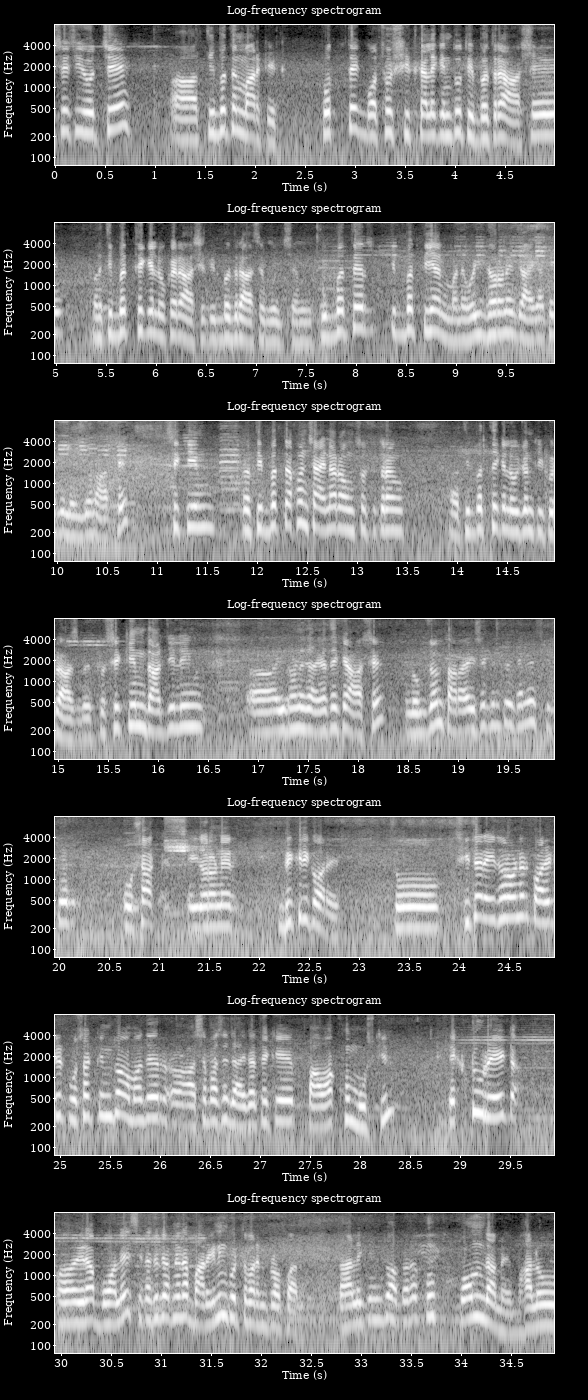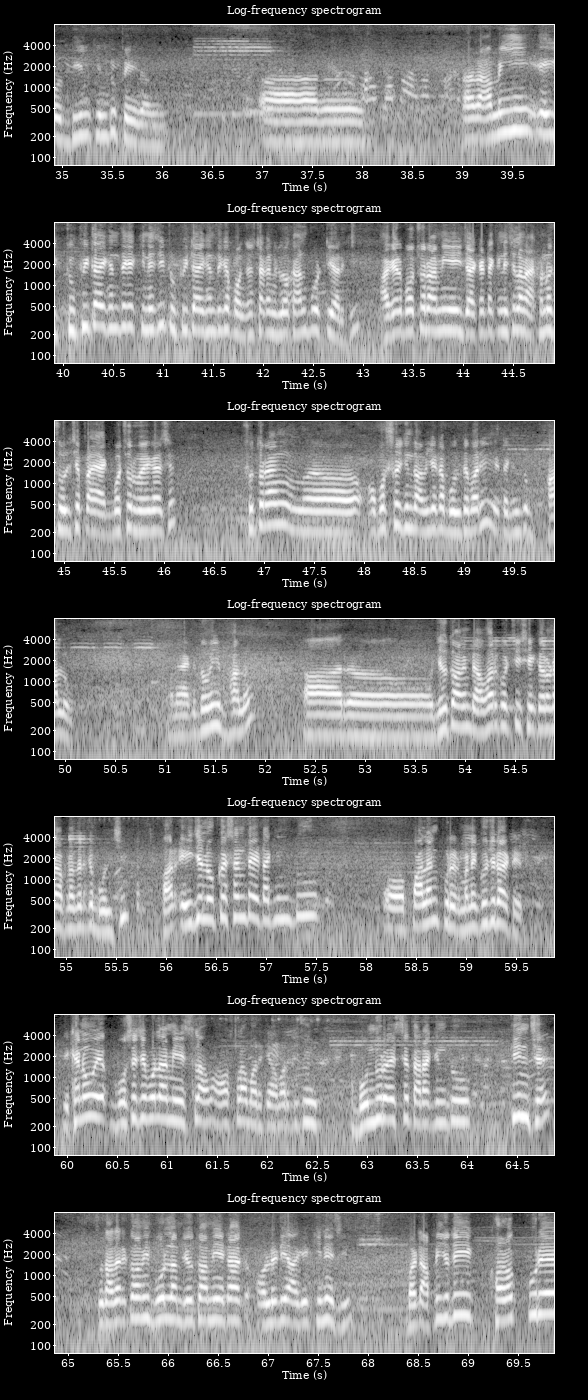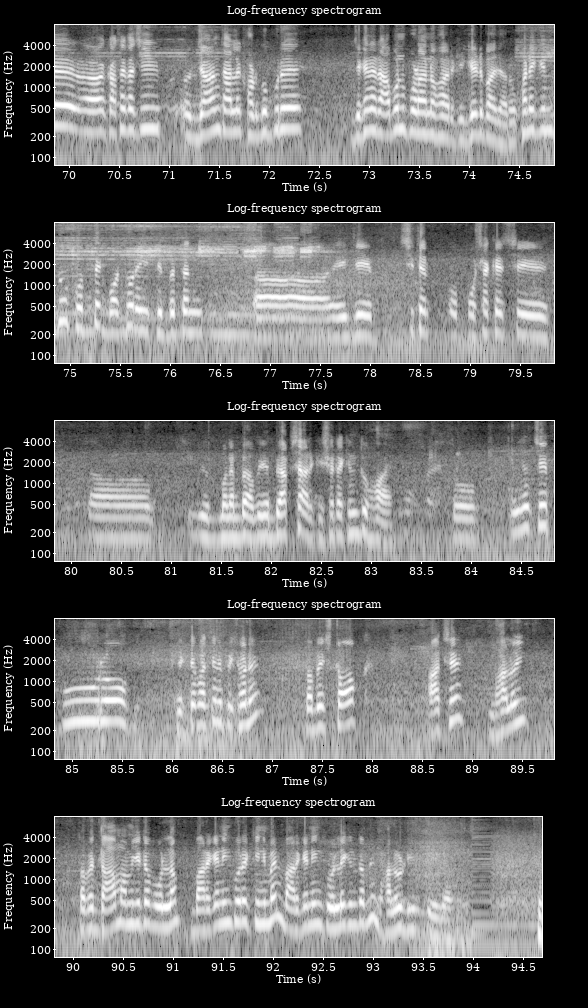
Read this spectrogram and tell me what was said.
এসেছি হচ্ছে তিব্বতের মার্কেট। প্রত্যেক বছর শীতকালে কিন্তু তিব্বতরা আসে মানে তিব্বত থেকে লোকেরা আসে, তিব্বতরা আসে বলছি আমি। তিব্বতের তিব্বতিয়ান মানে ওই ধরনের জায়গা থেকে লোকজন আসে। সিকিম তিব্বত এখন চায়নার অংশ, সুতরাং তিব্বত থেকে লোকজন কী করে আসবে? তো সিকিম, দার্জিলিং এই ধরনের জায়গা থেকে আসে লোকজন, তারা এসে কিন্তু এখানে শীতের পোশাক, এই ধরনের বিক্রি করে। তো শীতের এই ধরনের কোয়ালিটির পোশাক কিন্তু আমাদের আশেপাশে জায়গা থেকে পাওয়া খুব মুশকিল। একটু রেট এরা বলে, সেটা যদি আপনারা বার্গেনিং করতে পারেন প্রপার তাহলে কিন্তু আপনারা খুব কম দামে ভালো ডিল কিন্তু পেয়ে যাবেন। আর আর আমি এই টুপিটা এখান থেকে কিনেছি, টুপিটা এখান থেকে পঞ্চাশ টাকা নিল কানপট্টি আর কি। আগের বছর আমি এই জ্যাকেটটা কিনেছিলাম এখনও চলছে প্রায় এক বছর হয়ে গেছে। সুতরাং অবশ্যই কিন্তু আমি যেটা বলতে পারি, এটা কিন্তু ভালো। মানে একদমই ভালো। আর যেহেতু আমি ব্যবহার করছি, সেই কারণে আপনাদেরকে বলছি। আর এই যে লোকেশানটা এটা কিন্তু পালানপুরের মানে গুজরাটের। এখানেও বসেছে বলে আমি এসলাম, আসলাম আর কি। আমার কিছু বন্ধুরা এসছে, তারা কিন্তু কিনছে। তো তাদেরকেও আমি বললাম, যেহেতু আমি এটা অলরেডি আগে কিনেছি। বাট আপনি যদি খড়গপুরের কাছাকাছি যান, তাহলে খড়গপুরে যেখানে রাবণ পোড়ানো হয় আর কি, গেট বাজার, ওখানে কিন্তু প্রত্যেক বছর এই তিব্বতান এই যে শীতের পোশাকের সে মানে ব্যবসা আর কি, সেটা কিন্তু হয়। তো এই হচ্ছে পুরো, দেখতে পাচ্ছেন পিছনে? তবে স্টক আছে, ভালোই। তবে দাম আমি যেটা বললাম বার্গেনিং করে কিনবেন বার্গেনিং করলে কিন্তু আপনি ভালো ডিল পেয়ে যাবেন।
